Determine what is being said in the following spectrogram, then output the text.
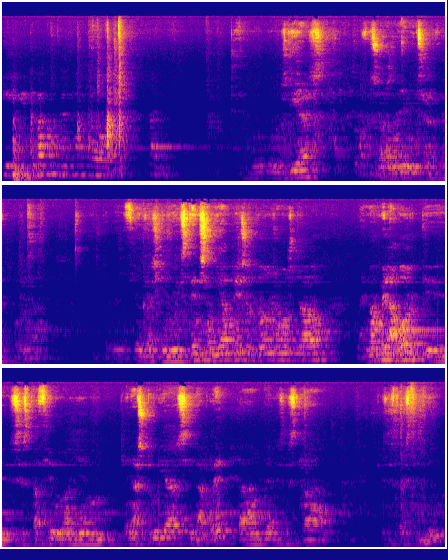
y que vamos empezando. Buenos días, profesora muchas gracias por la intervención que ha sido muy extensa, muy amplia y sobre todo nos ha mostrado la enorme labor que se está haciendo allí en, en Asturias y la red tan amplia que se está, que se está extendiendo.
